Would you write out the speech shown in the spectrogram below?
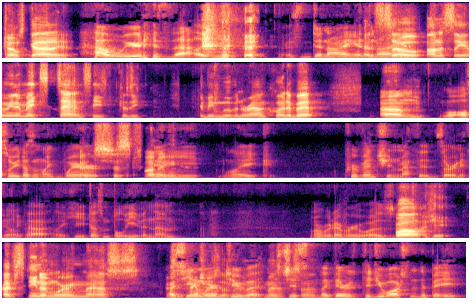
Trump's got it. How weird is that? Like, he is denying it, And denying so it. honestly, I mean, it makes sense. He because he could be moving around quite a bit. Um, Well, also, he doesn't like wear it's just funny. any like prevention methods or anything like that. Like, he doesn't believe in them or whatever it was. Well, he I've seen him wearing masks. I've seen him wear them too, but it's just on. like there. Did you watch the debate?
